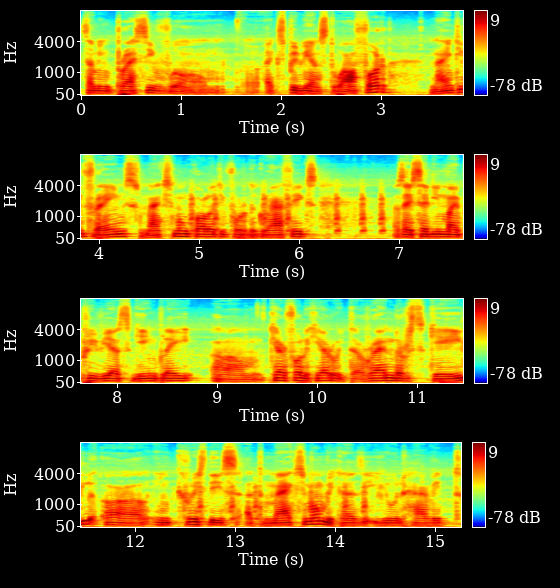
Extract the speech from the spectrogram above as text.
some impressive um, experience to offer. 90 frames maximum quality for the graphics as I said in my previous gameplay, um, careful here with the render scale, uh, increase this at maximum because you will have it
